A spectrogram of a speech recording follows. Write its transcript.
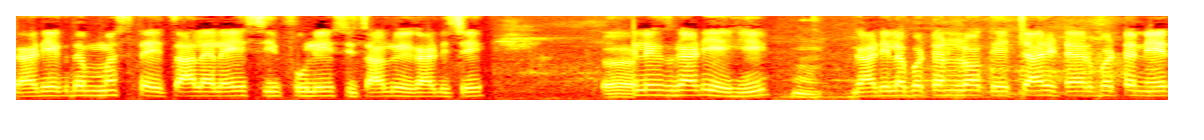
गाडी एकदम मस्त आहे. चालायला ए सी फुल ए सी चालू आहे गाडीचे. एक्स गाडी आहे ही. हम्म. गाडीला बटन लॉक आहे. चार टायर बटन आहेत.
